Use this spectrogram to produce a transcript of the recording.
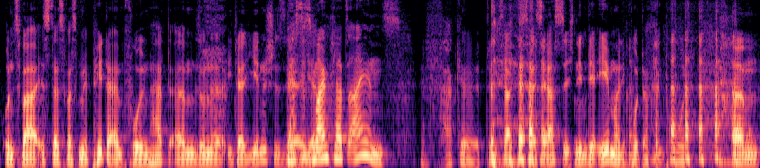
Und zwar ist das, was mir Peter empfohlen hat, ähm, so eine italienische Serie. Das ist mein Platz eins. Fuck it. Ich sag das als Erste. Ich nehme dir eh mal die Butter vom Brot. ähm,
